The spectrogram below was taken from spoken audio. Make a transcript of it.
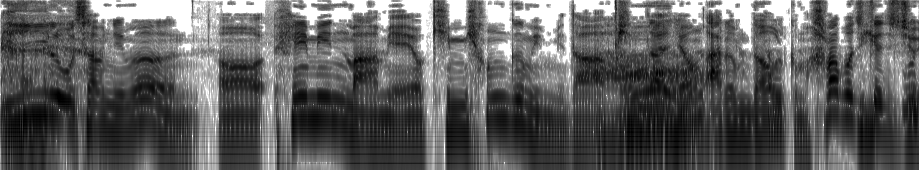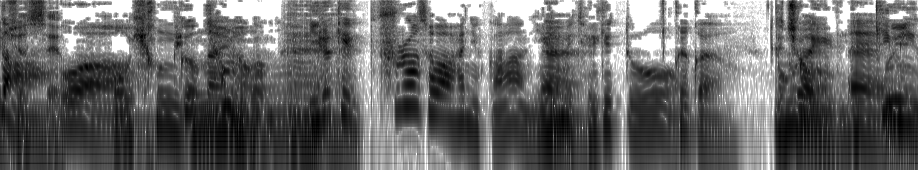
2153님은, 어, 혜민 마음이에요. 김현금입니다. 아. 빛날 형 아름다울 금. 할아버지까지 이쁘다. 지어주셨어요. 우와. 오, 현금. 빛날 형. 네. 이렇게 풀어서 하니까 이름이 네. 되게 또 그러니까요. 그쵸. 뭔가 네. 느낌이 의-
